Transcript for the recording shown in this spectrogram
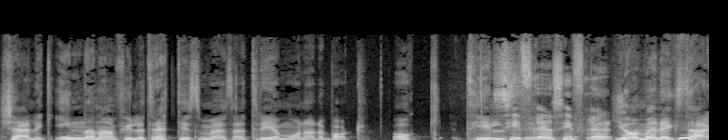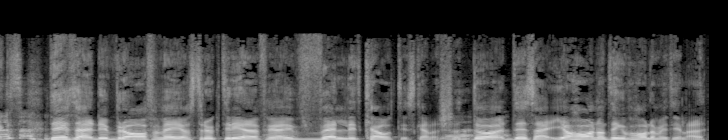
kärlek innan han fyller 30 som är så tre månader bort. Och till... Siffror, siffror. Ja men exakt. Det är, så här, det är bra för mig att strukturera för jag är väldigt kaotisk annars. Så då, det är så här, jag har någonting att förhålla mig till här.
